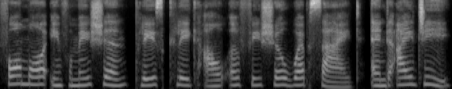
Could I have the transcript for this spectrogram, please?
For more information, please click our official website and IG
